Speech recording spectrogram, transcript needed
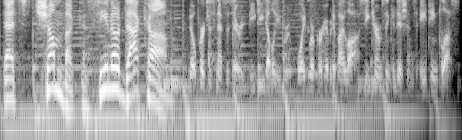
That's chumbacasino.com. No purchase necessary. VGW Group. Void were prohibited by law. See terms and conditions. 18 plus.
